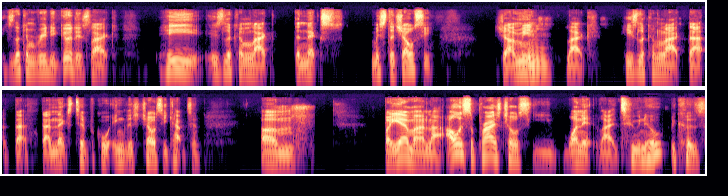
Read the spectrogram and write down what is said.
he's looking really good. It's like he is looking like the next Mr. Chelsea. Do you know what I mean? Mm, Like he's looking like that that that next typical English Chelsea captain. Um but yeah, man, like I was surprised Chelsea won it like 2-0 because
